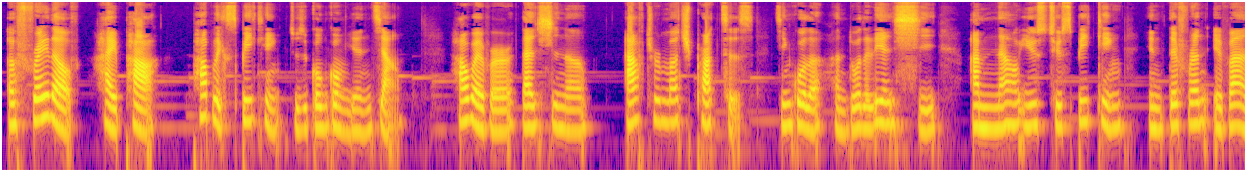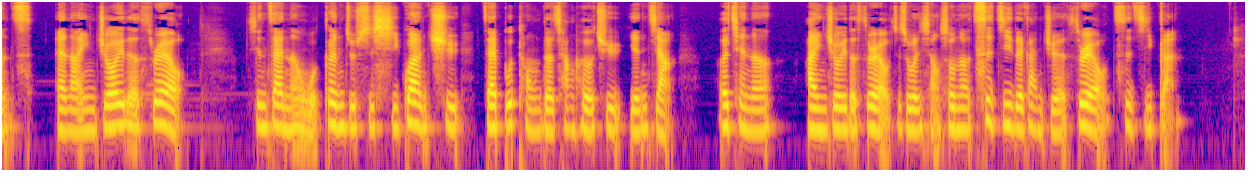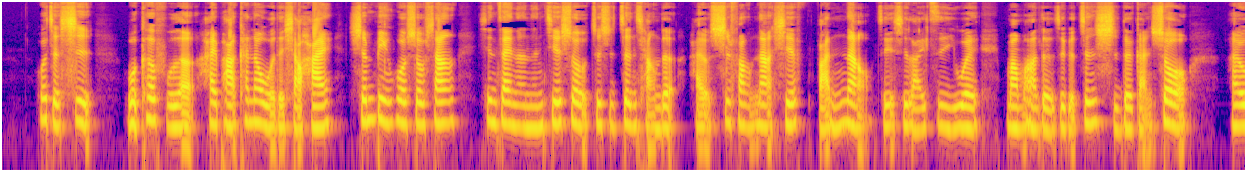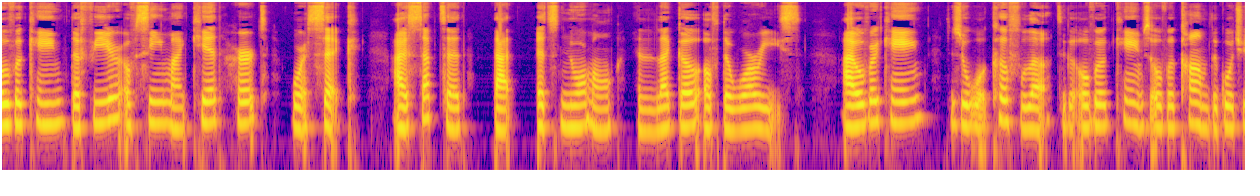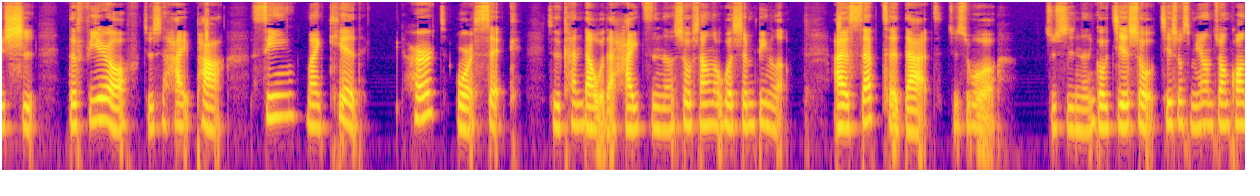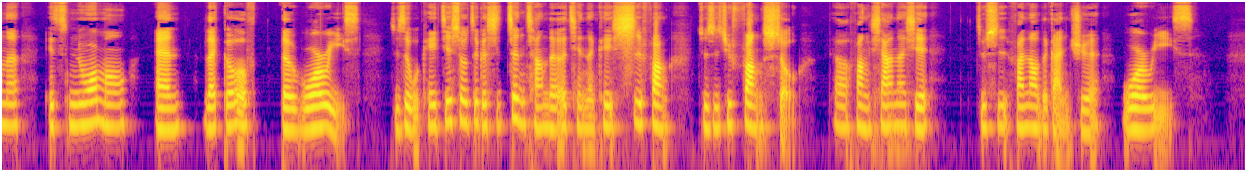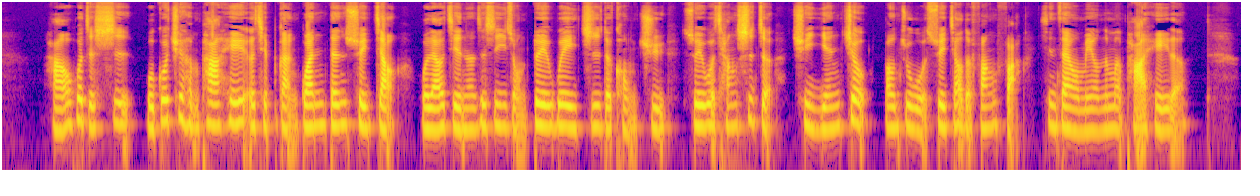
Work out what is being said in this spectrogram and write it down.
afraid of 害怕 public speaking 就是公共演讲。However，但是呢，after much practice，经过了很多的练习，I'm now used to speaking in different events and I enjoy the thrill. 现在呢，我更就是习惯去在不同的场合去演讲，而且呢，I enjoy the thrill，就是我很享受那刺激的感觉，thrill 刺激感，或者是我克服了害怕看到我的小孩生病或受伤，现在呢能接受这是正常的，还有释放那些烦恼，这也是来自一位妈妈的这个真实的感受。I overcame the fear of seeing my kid hurt or sick. I accepted that it's normal and let go of the worries. I overcame 就是我克服了这个 overcame 是 overcome 的过去式，the fear of 就是害怕，seeing my kid hurt or sick 就是看到我的孩子呢受伤了或生病了。I accepted that 就是我 就是能够接受接受什么样的状况呢？It's normal and let go of the worries，就是我可以接受这个是正常的，而且呢可以释放，就是去放手，呃放下那些就是烦恼的感觉 worries。好，或者是我过去很怕黑，而且不敢关灯睡觉。我了解呢，这是一种对未知的恐惧，所以我尝试着去研究。帮助我睡觉的方法。现在我没有那么怕黑了。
